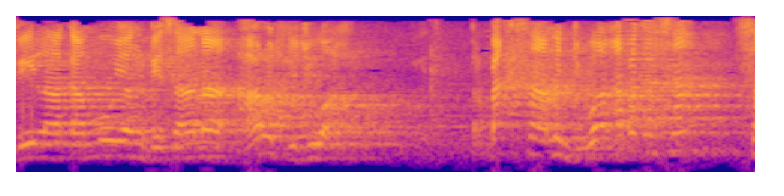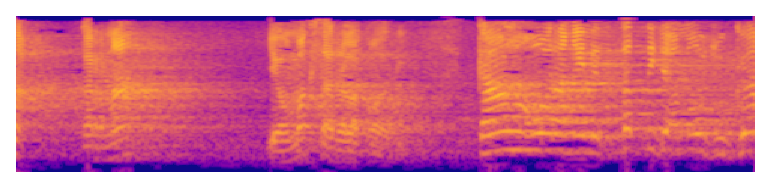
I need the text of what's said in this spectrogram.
villa kamu yang di sana harus dijual terpaksa menjual apakah sah? Sah. Karena yang memaksa adalah qadhi. Kalau orang ini tetap tidak mau juga,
